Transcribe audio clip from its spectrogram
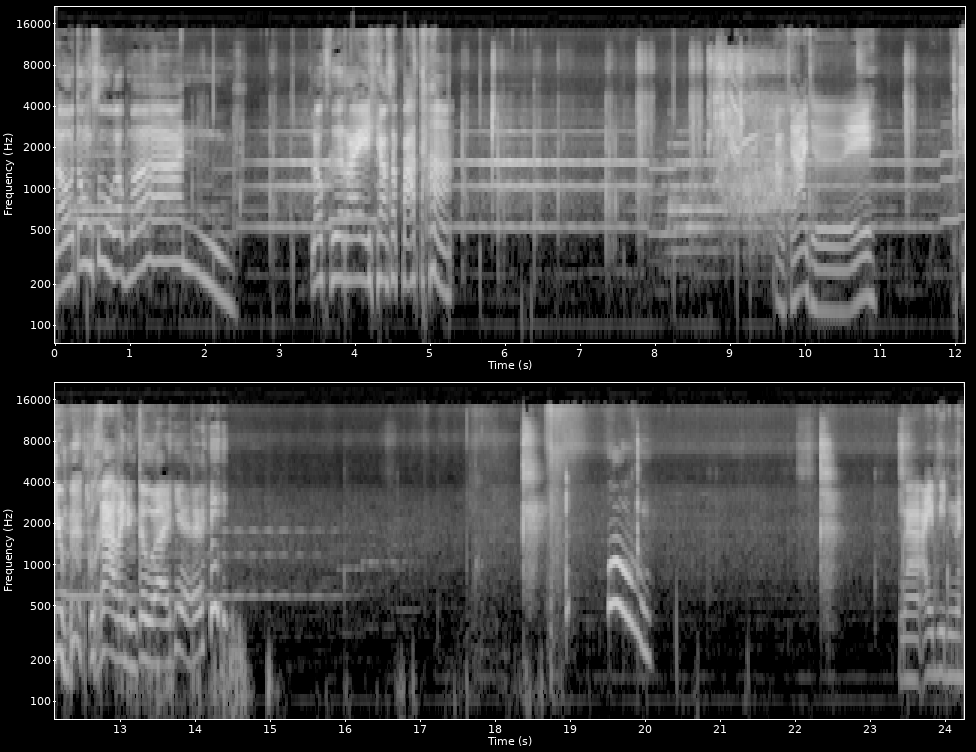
เราต้องสู้กับมัน เราคืออะไรชาวสปาร์ตาอ้าวชนะเฉยคิวกูฆ่าไปหนึ่งตัวเฮ้ยฮู้ นาไอวินนะ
